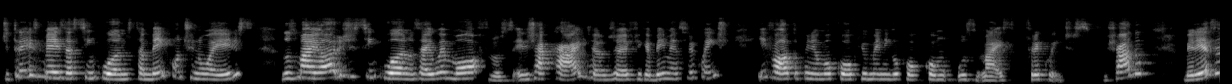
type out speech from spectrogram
De três meses a cinco anos também continua eles. Nos maiores de cinco anos, aí o hemófilos, ele já cai, já, já fica bem menos frequente, e volta o pneumococo e o meningococo como os mais frequentes. Fechado? Beleza?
